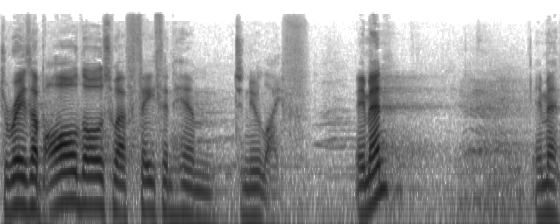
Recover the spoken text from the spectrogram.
to raise up all those who have faith in him to new life. Amen? Amen. Amen.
